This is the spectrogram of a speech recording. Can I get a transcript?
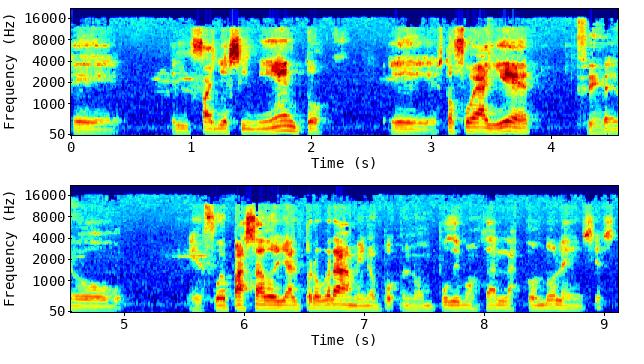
eh, el fallecimiento. Eh, esto fue ayer, pero fue pasado ya el programa y no, pudimos dar las condolencias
